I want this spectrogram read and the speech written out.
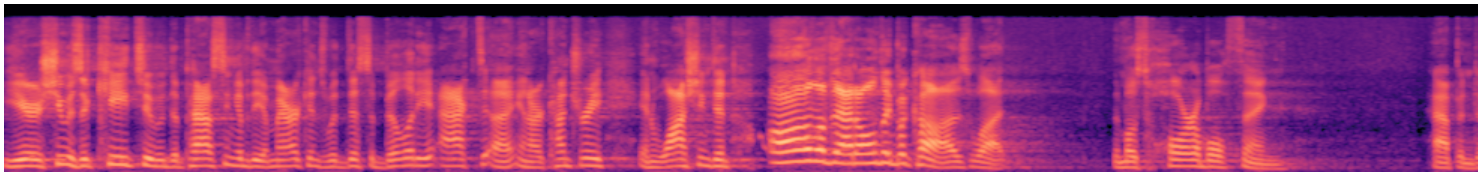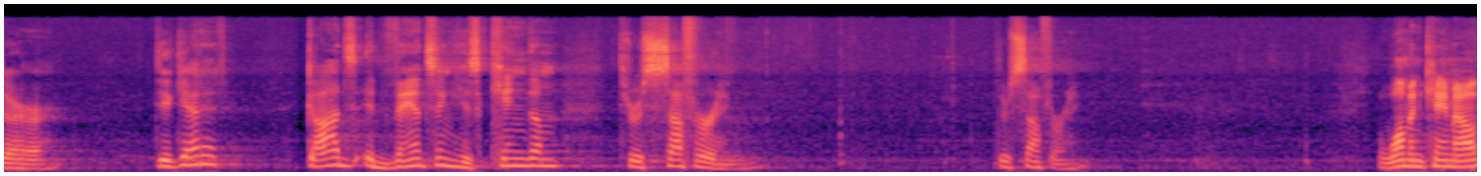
years. She was a key to the passing of the Americans with Disability Act uh, in our country in Washington. All of that only because what? The most horrible thing happened to her. Do you get it? God's advancing his kingdom through suffering. Through suffering. A woman came out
